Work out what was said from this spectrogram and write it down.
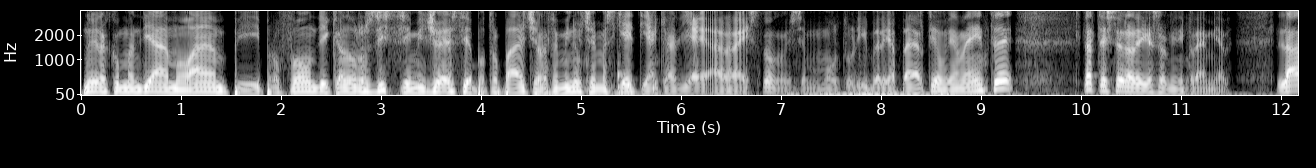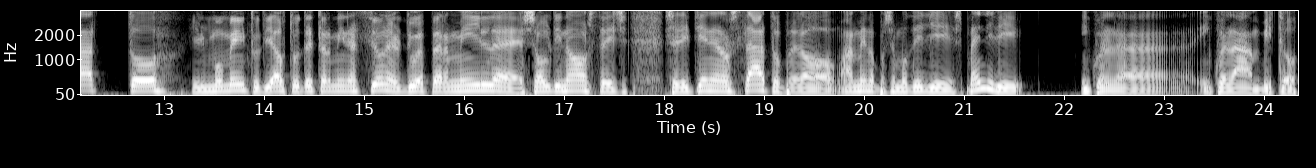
noi raccomandiamo ampi, profondi e calorosissimi gesti apotropaici alla femminuccia e ai maschietti, anche al resto, noi siamo molto liberi e aperti ovviamente, la tessera Lega Salvini Premier. L'atto il momento di autodeterminazione, il 2 per 1000, soldi nostri, se li tiene lo Stato però, almeno possiamo dirgli spendili in, quel, in quell'ambito.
